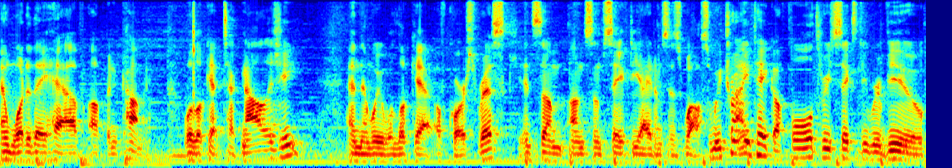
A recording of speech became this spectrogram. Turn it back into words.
and what do they have up and coming. We'll look at technology, and then we will look at, of course, risk and some on some safety items as well. So we try and take a full 360 review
